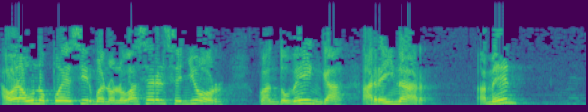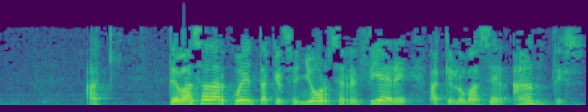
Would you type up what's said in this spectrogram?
Ahora uno puede decir, bueno, lo va a hacer el Señor cuando venga a reinar. Amén te vas a dar cuenta que el Señor se refiere a que lo va a hacer antes.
